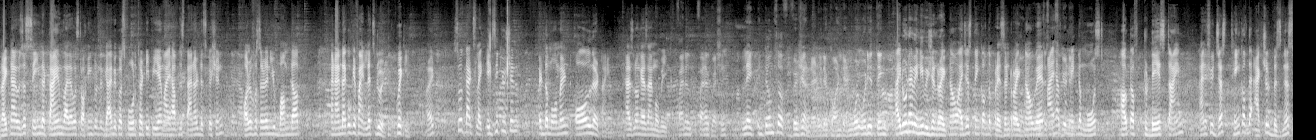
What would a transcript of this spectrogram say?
Right now, I was just saying the time while I was talking to the guy because 4:30 p.m. I have this panel discussion. All of a sudden, you bumped up, and I'm like, okay, fine, let's do it quickly. Right? So that's like execution at the moment all the time, as long as I'm awake. Final, final question. Like in terms of vision, right, with your content, what, what do you think? I don't have any vision right now. I just think of the present right now where I have to make the most out of today's time. And if you just think of the actual business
